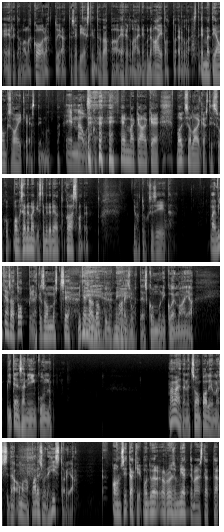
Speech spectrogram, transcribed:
eri tavalla koodattuja, että se viestintätapa on erilainen, kun ne aivot on erilaiset. En mä tiedä, onko se oikeasti, mutta En mä usko. en mäkään oikein, voiko se olla oikeasti suku, onko se enemmänkin sitä, miten ne on kasvatettu? Johtuuko se siitä? Vai miten sä oot oppinut? Ehkä se on myös se, miten sä oot Niin, oppinut niin. parisuhteessa kommunikoimaan ja miten sä niin kuin, mä väitän, että se on paljon myös sitä omaa parisuuden historiaa. On sitäkin, mutta mä rupesin miettimään sitä, että,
